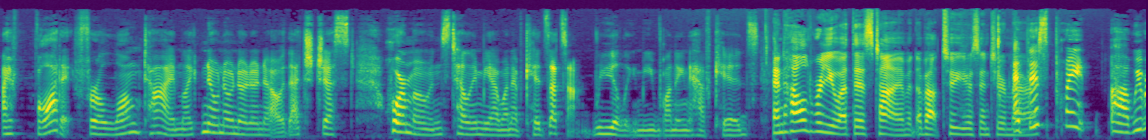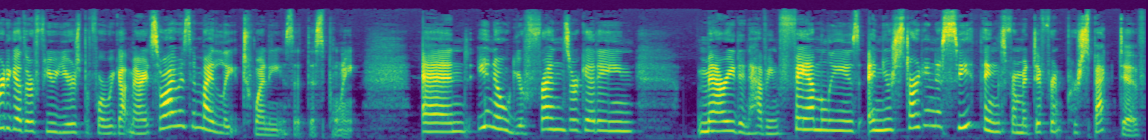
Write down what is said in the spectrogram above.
I fought it for a long time. Like, no, no, no, no, no. That's just hormones telling me I want to have kids. That's not really me wanting to have kids. and how old were you at this time? About two years into your marriage. At this point, uh, we were together a few years before we got married. So I was in my late 20s at this point. And, you know, your friends are getting married and having families, and you're starting to see things from a different perspective.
